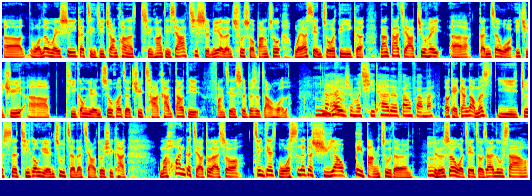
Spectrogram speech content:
呃，我认为是一个紧急状况的情况底下，即使没有人出手帮助，我要先做第一个，让大家就会呃跟着我一起去啊提供援助，或者去查看到底房间是不是着火了。那还有什么其他的方法吗？OK，刚刚我们以就是提供援助者的角度去看。我们换个角度来说，今天我是那个需要被帮助的人。比如说，我今天走在路上，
